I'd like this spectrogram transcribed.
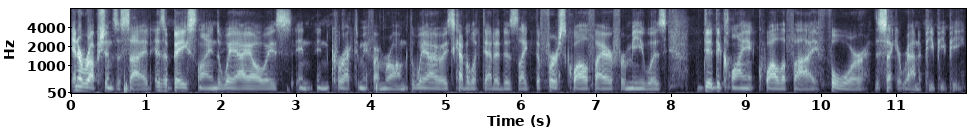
interruptions aside, as a baseline, the way I always and, and correct me if I'm wrong, the way I always kind of looked at it is like the first qualifier for me was, did the client qualify for the second round of PPP?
